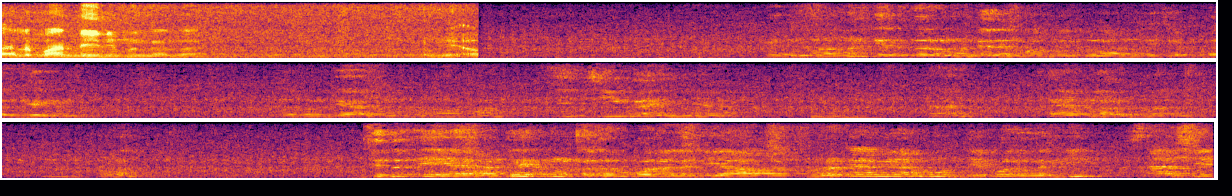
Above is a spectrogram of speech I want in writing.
ਗੱਲ ਬੰਨ ਹੀ ਨਹੀਂ ਮੈਨੂੰ ਲੱਗਦਾ। ਇਹ ਇਹਦੇ ਕੋਲ ਨਾ ਕਿਹਦੇ ਕੋਲ ਮੁੰਡੇ ਦੇ ਮਾਮੇ ਕੋਲ ਆਣ ਕੇ ਚੁੱਪ ਲੱਗੇ ਕਿ ਤੈਨੂੰ ਕਿਹਾ ਤੂੰ ਮਾਮਾ ਚੀਚੀ ਖਾਈ ਆ। ਹੈ? ਟਾਈਮ ਲੱਗਦਾ ਹਾਂ ਜਦੋਂ ਇਹ ਹੱਡੇ ਹੁਣ ਕਦੋਂ ਬੋਲਣ ਲੱਗੀ? ਆ ਥੋੜਾ ਟਾਈਮ ਆ ਹੁਣ ਜੇ ਬੋਲਣ ਲੱਗੀ। ਛੇ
